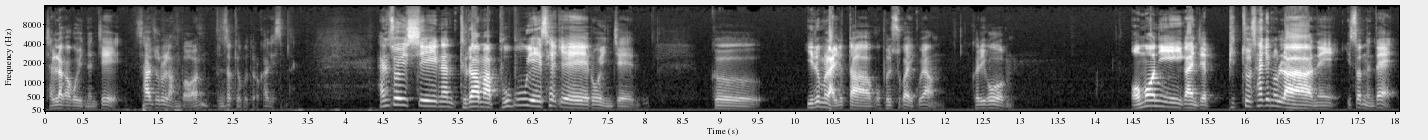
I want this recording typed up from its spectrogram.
잘 나가고 있는지 사주를 한번 분석해 보도록 하겠습니다. 한소희 씨는 드라마 부부의 세계로 이제 그 이름을 알렸다고 볼 수가 있고요. 그리고 어머니가 이제 비투 사기 논란에 있었는데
